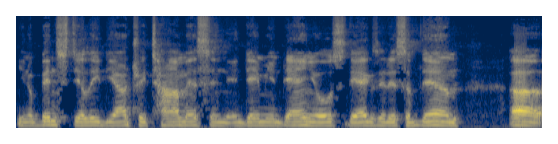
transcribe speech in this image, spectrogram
you know Ben Stille, Deontre Thomas, and, and Damion Daniels, the exodus of them. Uh,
